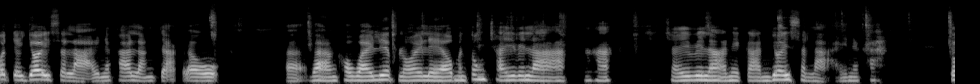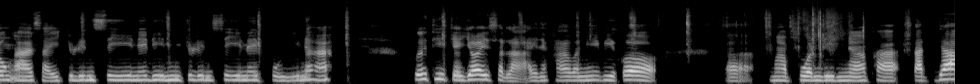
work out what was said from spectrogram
ก็จะย่อยสลายนะคะ หลังจากเราวางเขาไว้เรียบร้อยแล้ว มันต้องใช้เวลานะคะ ใช้เวลาในการย่อยสลายนะคะ ต้องอาศัยจุลินทรีย์ในดินจุลินทรีย์ในปุ๋ยนะคะ เพื่อที่จะย่อยสลายนะคะ วันนี้บีก็ มาพรวนดินนะพาตัดหญ้า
